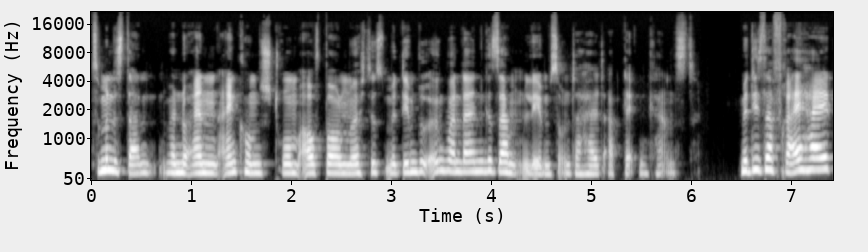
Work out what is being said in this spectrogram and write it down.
Zumindest dann, wenn du einen Einkommensstrom aufbauen möchtest, mit dem du irgendwann deinen gesamten Lebensunterhalt abdecken kannst. Mit dieser Freiheit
